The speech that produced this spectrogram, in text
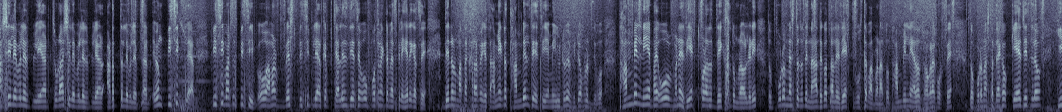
আশি লেভেলের প্লেয়ার চুরাশি লেভেলের প্লেয়ার আটাত্তর লেভেলের প্লেয়ার এবং পিসি প্লেয়ার পিসি ভার্সেস পিসি ও আমার বেস্ট পিসি প্লেয়ারকে চ্যালেঞ্জ দিয়েছে। ও প্রথমে একটা ম্যাচ খেলে হেরে গেছে। দেন ওর মাথা খারাপ হয়ে গেছে। আমি একটা থাম্বেল চেয়েছি। আমি ইউটিউবে ভিডিও আপলোড দিব। থাম্বেল নিয়ে ভাই, ও মানে রিয়াক্ট করার দেখছ তোমরা অলরেডি তো পুরো ম্যাচটা যদি না দেখো, তাহলে রিয়াক্ট বুঝতে পারবে না। তো থাম্বেল নিয়ে এত ঝগড়া করছে। তো পুরো ম্যাচটা দেখো, কে জিতলো, কি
